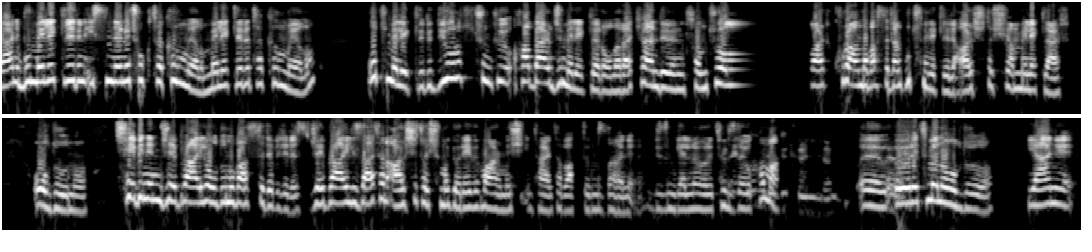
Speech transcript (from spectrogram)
Yani bu meleklerin isimlerine çok takılmayalım. Meleklere takılmayalım. Ut melekleri diyoruz çünkü haberci melekler olarak kendilerini tanıtıyorlar. Kur'an'da bahsedilen ut melekleri, arşı taşıyan melekler. Olduğunu, Çebi'nin Cebrail olduğunu bahsedebiliriz. Cebrail'i zaten arşi taşıma görevi varmış internete baktığımızda hani bizim gelen öğretimizde yok ama e, öğretmen olduğu yani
